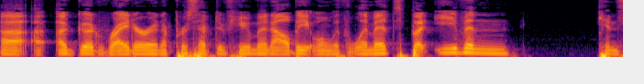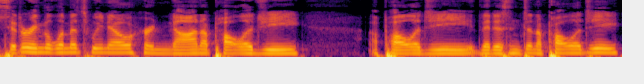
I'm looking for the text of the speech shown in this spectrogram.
uh, a a good writer and a perceptive human, albeit one with limits. But even considering the limits we know, her non-apology apology that isn't an apology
